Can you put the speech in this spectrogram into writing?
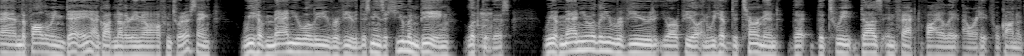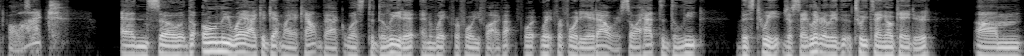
and the following day I got another email from Twitter saying we have manually reviewed. This means a human being looked mm. at this. we have manually reviewed your appeal and we have determined that the tweet does in fact violate our hateful conduct policy. What? And so the only way I could get my account back was to delete it and wait for 45 for, wait for 48 hours. So I had to delete this tweet, just say literally the tweet saying okay dude. Um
